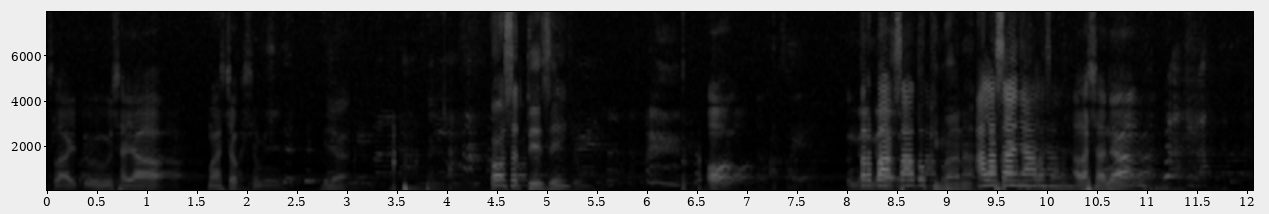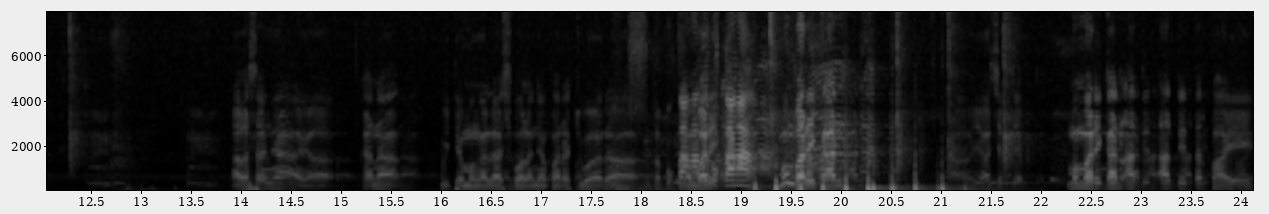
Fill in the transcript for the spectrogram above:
Setelah itu saya masuk sini. ya. Kok sedih sih? Oh, enggak, Terpaksa atau gimana? Alasannya, alasannya. enggak. Alasannya Alasannya ya karena Widya Manggala sekolahnya para juara. Tepuk tangan, tepuk tangan. memberikan ya memberikan atlet-atlet terbaik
